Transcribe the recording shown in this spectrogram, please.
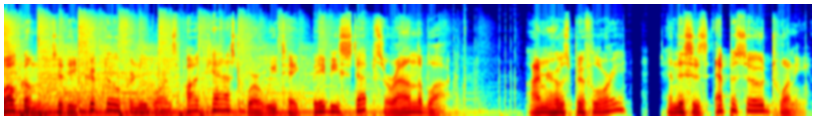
welcome to the Crypto for Newborns podcast, where we take baby steps around the block. I'm your host, Biff Laurie, and this is episode 20.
